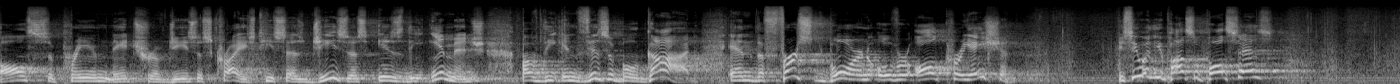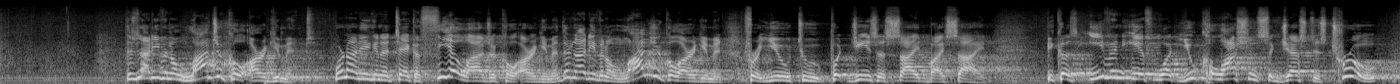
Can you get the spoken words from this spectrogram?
all supreme nature of Jesus Christ. He says Jesus is the image of the invisible God and the firstborn over all creation. You see what the Apostle Paul says? There's not even a logical argument. We're not even going to take a theological argument. There's not even a logical argument for you to put Jesus side by side. Because even if what you Colossians suggest is true,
